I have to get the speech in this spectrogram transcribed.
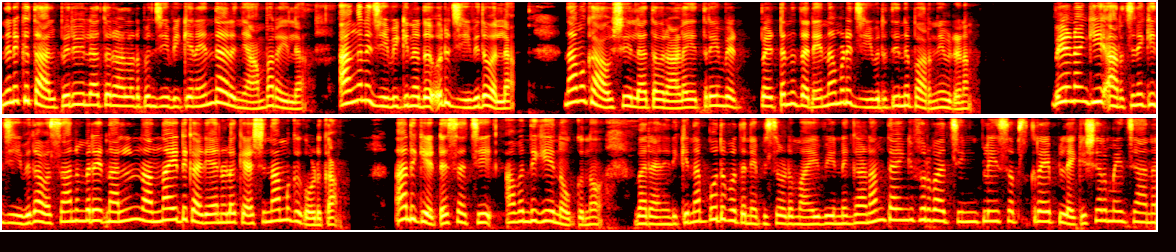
നിനക്ക് താല്പര്യമില്ലാത്ത ഒരാളോടൊപ്പം ജീവിക്കാൻ എന്തായാലും ഞാൻ പറയില്ല. അങ്ങനെ ജീവിക്കുന്നത് ഒരു ജീവിതമല്ല. നമുക്ക് ആവശ്യമില്ലാത്ത ഒരാളെ എത്രയും പെട്ടെന്ന് തന്നെ നമ്മുടെ ജീവിതത്തിൽ നിന്ന് പറഞ്ഞു വിടണം. വേണമെങ്കിൽ അർച്ചനയ്ക്ക് ജീവിത അവസാനം വരെ നല്ല നന്നായിട്ട് കഴിയാനുള്ള ക്യാഷ് നമുക്ക് കൊടുക്കാം. അത് കേട്ട് സച്ചി അവന്തികയെ നോക്കുന്നു. വരാനിരിക്കുന്ന പുതുപുത്തൻ എപ്പിസോഡുമായി വീണ്ടും കാണാം. Thank for watching please subscribe like share my channel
